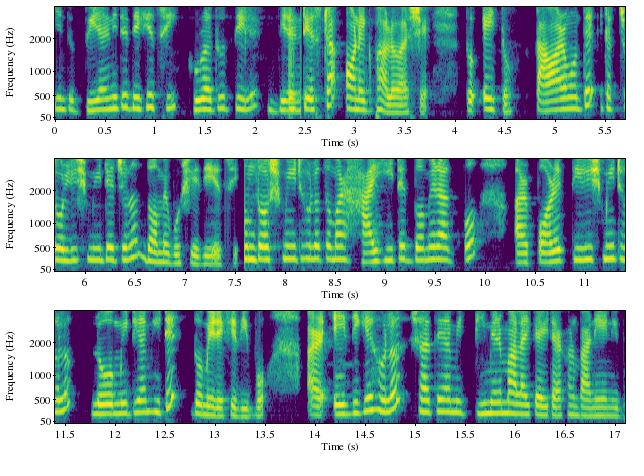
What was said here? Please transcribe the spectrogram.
কিন্তু বিরিয়ানিতে দেখেছি গুঁড়া দুধ দিলে বিরিয়ানি টেস্টটা অনেক ভালো আসে। তো এই তো, তাওয়ার মধ্যে এটা চল্লিশ মিনিটের জন্য দমে বসিয়ে দিয়েছি। দশ মিনিট হলো তোমার হাই হিটের দমে রাখব, আর পরের তিরিশ মিনিট হলো লো মিডিয়াম হিটে দমে রেখে দিব। আর এইদিকে হলো সাথে আমি ডিমের মালাইকারিটা এখন বানিয়ে নিব।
